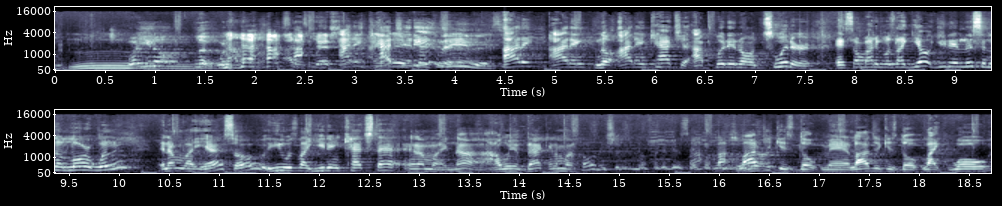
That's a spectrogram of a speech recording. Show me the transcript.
Well, you know, look, when I, I didn't catch I that. didn't catch, didn't it, catch either. it either. I didn't, I didn't, no, I didn't catch it. I put it on Twitter, and somebody was like, "Yo, you didn't listen to Lord Willing?" And I'm like, yeah, so he was like, you didn't catch that? And I'm like, nah. I went back and I'm like, holy shit, this motherfucker did say that. Lo- Logic is dope, man. Logic is dope. Like, whoa,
